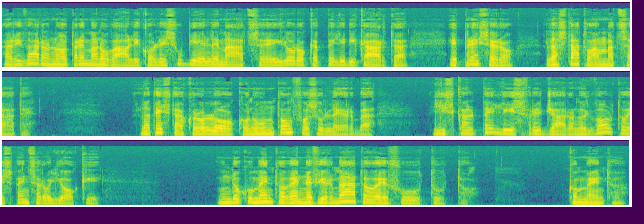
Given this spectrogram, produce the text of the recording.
Arrivarono tre manovali con le subbie e le mazze e i loro cappelli di carta e presero la statua ammazzate. La testa crollò con un tonfo sull'erba, gli scalpelli sfregiarono il volto e spensero gli occhi. Un documento venne firmato e fu tutto. Commento.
